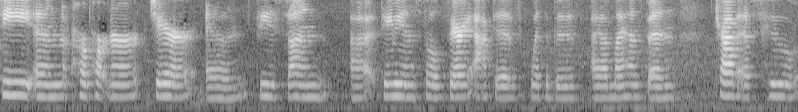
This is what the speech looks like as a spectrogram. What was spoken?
Dee and her partner Jer, and Dee's son uh, Damien is still very active with the booth. I have my husband Travis, who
